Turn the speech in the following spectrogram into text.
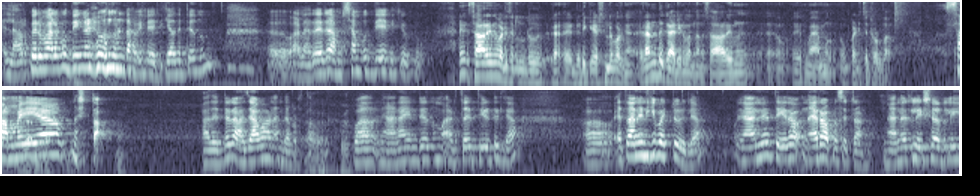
എല്ലാവർക്കും ഒരുപോലെ ബുദ്ധിയും കഴിവൊന്നും ഉണ്ടാവില്ല. എനിക്ക് അതിന്റെ ഒന്നും വളരെ ഒരു അംശം ബുദ്ധി എനിക്കുള്ളൂ. സാറിൽ നിന്ന് പഠിച്ചിട്ടുള്ളൊരു ഡെഡിക്കേഷന്റെ പറഞ്ഞ രണ്ട് കാര്യങ്ങൾ എന്താണ് സാറിൽ നിന്ന് മാം പഠിച്ചിട്ടുള്ളത് സമയനിഷ്ഠ. അതിന്റെ രാജാവാണ് എന്റെ ഭർത്താവ്. അപ്പോൾ ഞാൻ അതിന്റെ ഒന്നും അടുത്തെത്തിയിട്ടില്ല. എത്താൻ എനിക്ക് പറ്റൂല ഞാൻ തീരെ നേരെ ഓപ്പോസിറ്റാണ്. ഞാനൊരു ലിഷർലി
